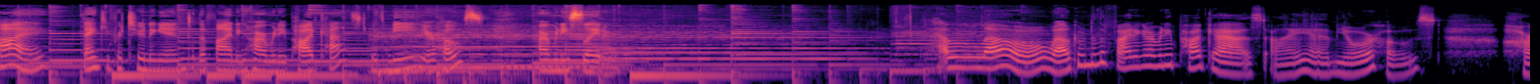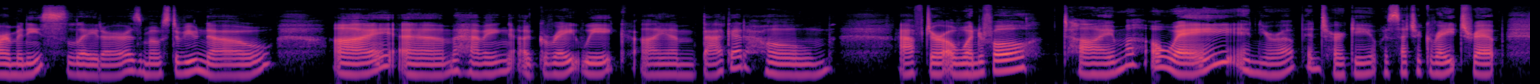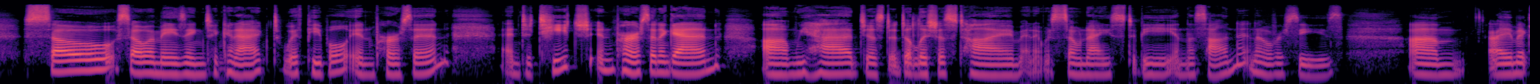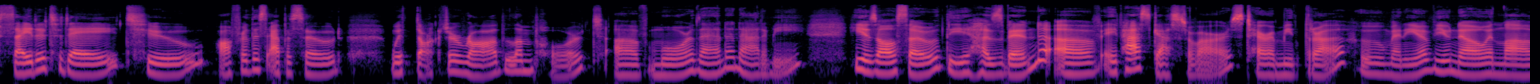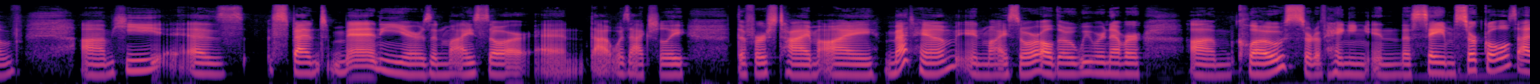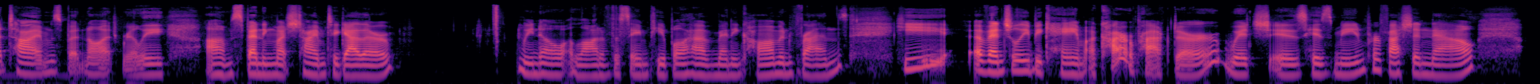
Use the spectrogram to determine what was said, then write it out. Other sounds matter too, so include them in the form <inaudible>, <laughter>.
Hi, thank you for tuning in to the Finding Harmony podcast with me, your host, Harmony Slater. Hello, welcome to the Finding Harmony podcast. I am your host, Harmony Slater. As most of you know, I am having a great week. I am back at home after a wonderful time away in Europe and Turkey. It was such a great trip. So, so amazing to connect with people in person and to teach in person again. Um, we had just a delicious time, and it was so nice to be in the sun and overseas. Um, I am excited today to offer this episode with Dr. Rob Lamport of More Than Anatomy. He is also the husband of a past guest of ours, Tara Mitra, who many of you know and love. Um, he has spent many years in Mysore, and that was actually the first time I met him in Mysore, although we were never um, close, sort of hanging in the same circles at times, but not really um, spending much time together. We know a lot of the same people, have many common friends. He eventually became a chiropractor, which is his main profession now,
